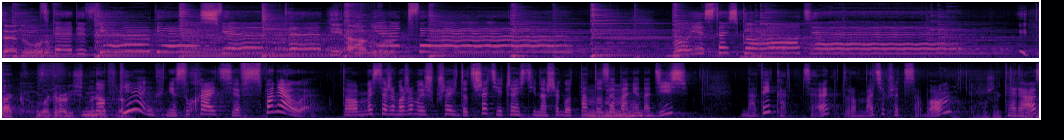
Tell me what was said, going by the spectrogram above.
D-dur. Wtedy wielbię święte I A-dur. imię Twe, bo jesteś godzien. Tak zagraliśmy No refren. pięknie, słuchajcie, wspaniałe. To myślę, że możemy już przejść do trzeciej części naszego tato Mhm. zadania na dziś. Na tej kartce, którą macie przed sobą, Może teraz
